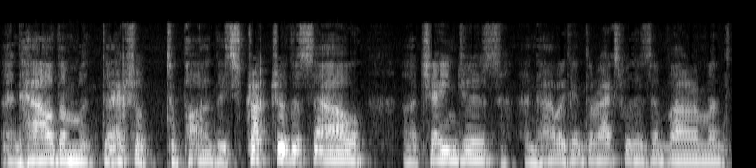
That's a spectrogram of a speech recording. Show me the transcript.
and how the, the actual the structure of the cell uh, changes and how it interacts with its environment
